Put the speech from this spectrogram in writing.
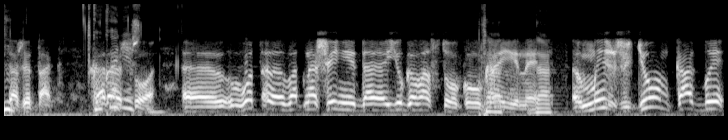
Даже так. Ну, Хорошо. Э, вот э, в отношении до юго-востока Украины да. мы ждем как бы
